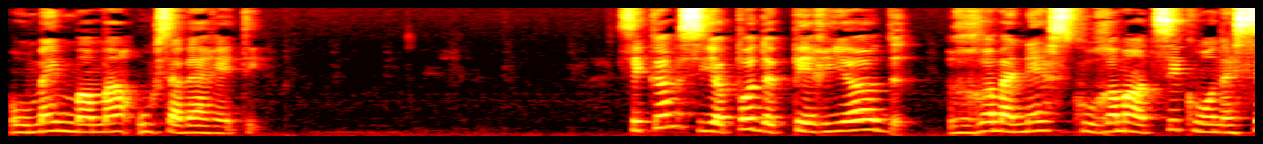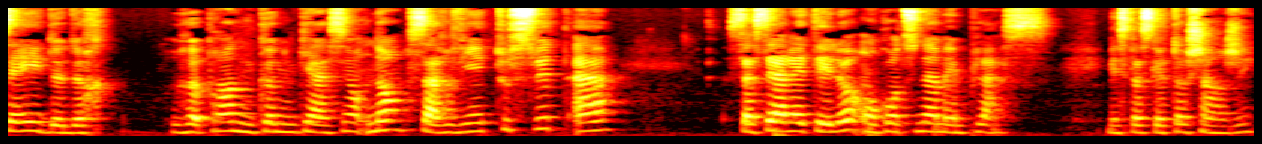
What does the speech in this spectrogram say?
au, même moment où ça va arrêter C'est comme s'il n'y a pas de période romanesque ou romantique où on essaye de reprendre une communication. Non, ça revient tout de suite à ça s'est arrêté là, on continue à la même place. Mais c'est parce que tu as changé.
